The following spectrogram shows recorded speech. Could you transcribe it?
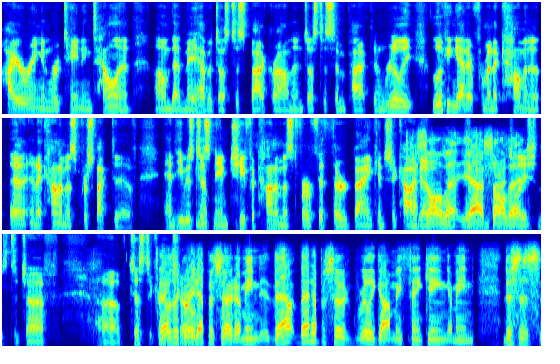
hiring and retaining talent um, that may have a justice background and justice impact, and really looking at it from an economist, uh, an economist perspective. And he was just yep. named chief economist for Fifth Third Bank in Chicago. I saw that. Yeah, I saw that. Congratulations to Jeff. Uh, just a that was a show. great episode. I mean that that episode really got me thinking. I mean, this is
